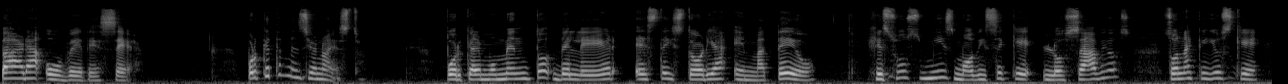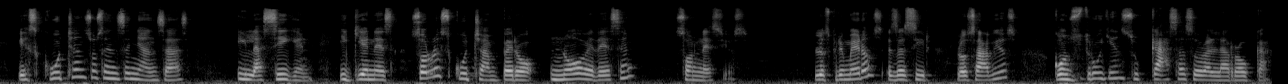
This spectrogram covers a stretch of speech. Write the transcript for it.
para obedecer. ¿Por qué te menciono esto? Porque al momento de leer esta historia en Mateo, Jesús mismo dice que los sabios son aquellos que escuchan sus enseñanzas y las siguen, y quienes solo escuchan pero no obedecen son necios. Los primeros, es decir, los sabios, construyen su casa sobre la roca,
